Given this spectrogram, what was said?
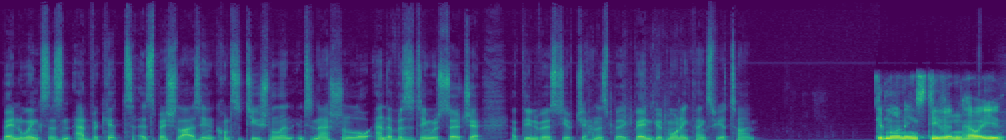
Ben Winks is an advocate uh, specializing in constitutional and international law and a visiting researcher at the University of Johannesburg. Ben, good morning. Thanks for your time. Good morning, Stephen. How are you?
